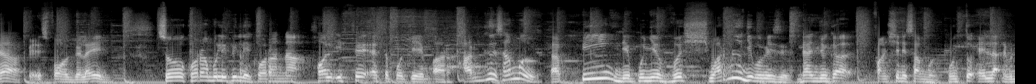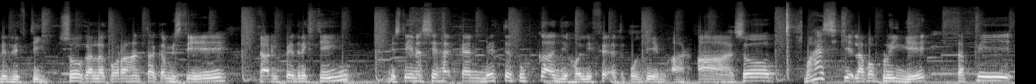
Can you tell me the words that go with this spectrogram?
lah. PS4 harga lain. So korang boleh pilih korang nak Hall Effect ataupun TMR. Harga sama tapi dia punya version warna je berbeza dan juga function dia sama untuk elak daripada drifting. So kalau korang hantar kat Mr. A nak repair drifting, A nasihatkan better tukar je Effect ataupun TMR. Ah, so mahal sikit RM80 tapi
